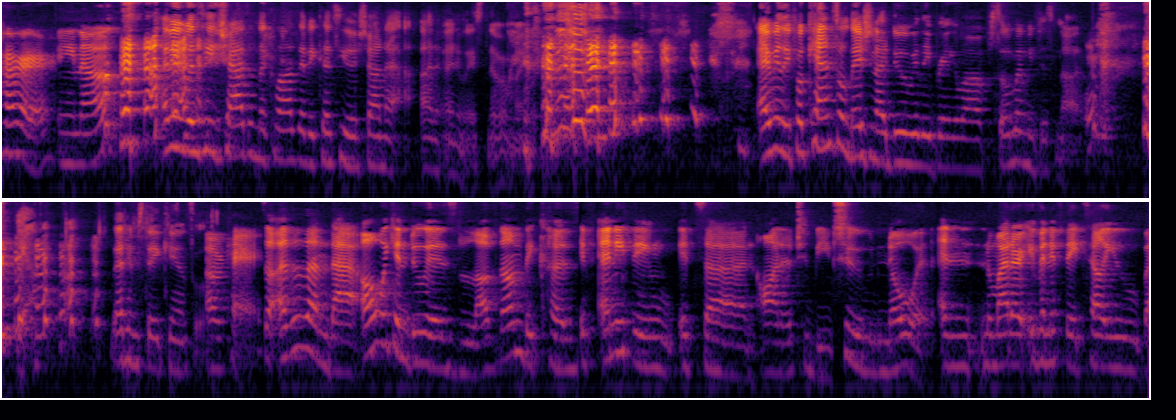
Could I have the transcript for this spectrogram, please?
her. You know. I mean, was he trapped in the closet because he was trying to? I don't, anyways, never mind. I really, for cancel nation, I do really bring him up. So let me just not. Yeah. let him stay canceled. Okay. So other than that, all we can do is love them because if anything, it's an honor to be to know it. And no matter even if they tell you by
